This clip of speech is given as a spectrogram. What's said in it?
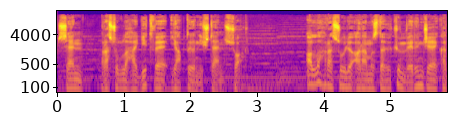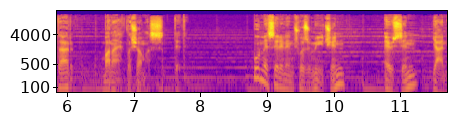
Sen Resulullah'a git ve yaptığın işten sor. Allah Resulü aramızda hüküm verinceye kadar bana yaklaşamazsın dedi. Bu meselenin çözümü için Evs'in yani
